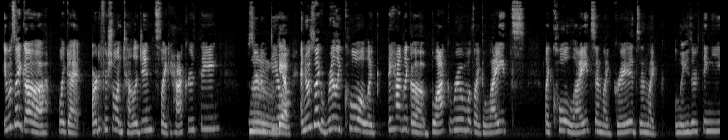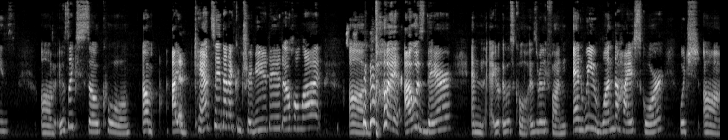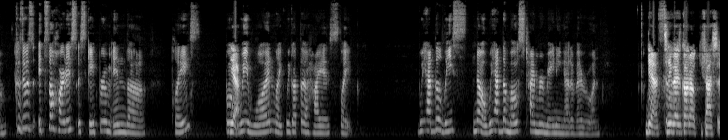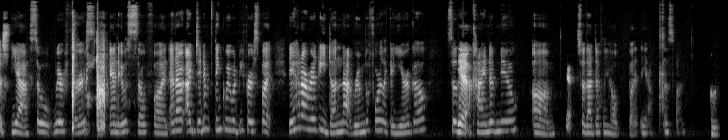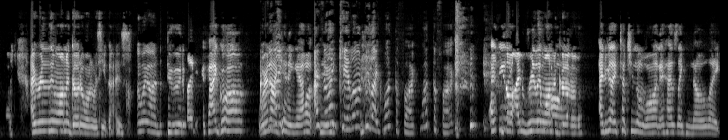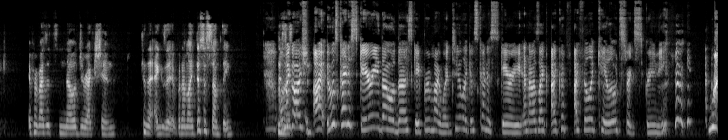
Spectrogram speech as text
it was like a like a artificial intelligence like hacker thing sort of Mm, deal. yeah. And it was like really cool. Like they had like a black room with like lights, like cool lights and like grids and like laser thingies. Um, it was like so cool. Um, I can't say that I contributed a whole lot. Um, but I was there and it, it was cool. It was really fun. And we won the highest score, which um cuz it was it's the hardest escape room in the place. But Yeah. we won, like we got the highest like we had the least no, we had the most time remaining out of everyone. Yeah, so, you guys got out the fastest. Yeah, so we were first, and it was so fun. And I, I didn't think we would be first, but they had already done that room before, like a year ago, so they Yeah. kind of knew. Um, Yeah. so that definitely helped. But yeah, it was fun. Oh my gosh. I really want to go to one with you guys. Oh my god. dude. Like, if I go, we're feel not like- getting out. I feel like Kayla would be like, what the fuck? What the fuck? I'd be No, like, I really want to Oh. go. I'd be like touching the wall, and it has like no like, it provides its no direction to the exit. But I'm like, this is something. This oh my is gosh, something. I it was kind of scary though. The escape room I went to, like it was kind of scary, and I was like, I could, I feel like Kayla would start screaming. Why?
